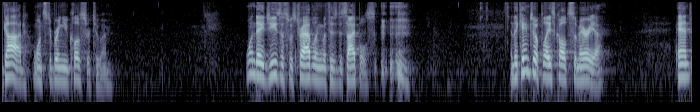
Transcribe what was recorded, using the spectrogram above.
God wants to bring you closer to Him. One day, Jesus was traveling with his disciples, and they came to a place called Samaria. And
